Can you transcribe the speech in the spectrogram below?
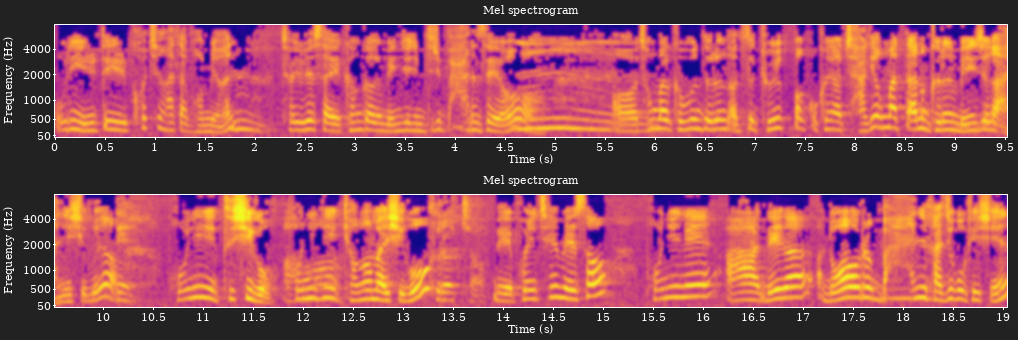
우리 일대일 코칭 하다 보면 음. 저희 회사에 건강 매니저님들이 많으세요. 음. 어, 정말 그분들은 어떤 교육받고 그냥 자격만 따는 그런 매니저가 아니시고요. 네. 본인이 드시고, 아. 본인이 경험하시고, 그렇죠. 네, 본인 체험해서 본인의, 아, 내가 노하우를 많이 가지고 계신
